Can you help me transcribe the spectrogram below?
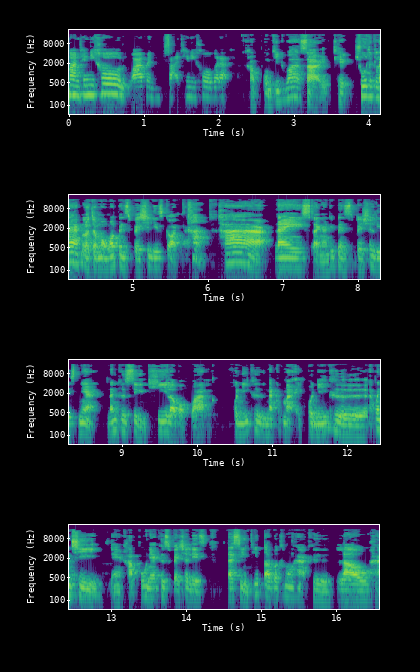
non technical หรือว่าเป็นสาย technical ก็ได้ครับผมคิดว่าสาย tech ช่วงแรก ๆ เราจะมองว่าเป็น specialist ก่อนนะค่ะถ้าในสายงานที่เป็น specialist เนี่ยนั่นคือสิ่งที่เราบอกว่าคนนี้คือนักกฎหมาย คนนี้คือนักบัญชีนะครับ พวกนี้คือ specialist แต่สิ่งที่ ThoughtWorks มองหาคือเราหา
